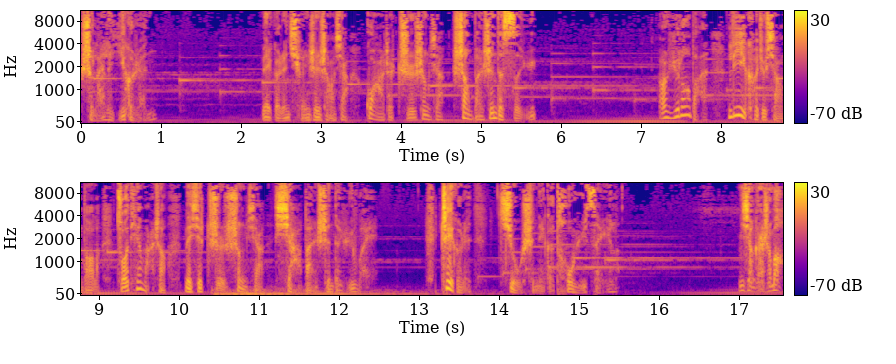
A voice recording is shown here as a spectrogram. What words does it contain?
是来了一个人。那个人全身上下挂着只剩下上半身的死鱼，而于老板立刻就想到了昨天晚上那些只剩下下半身的鱼尾，这个人就是那个偷鱼贼了。你想干什么？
